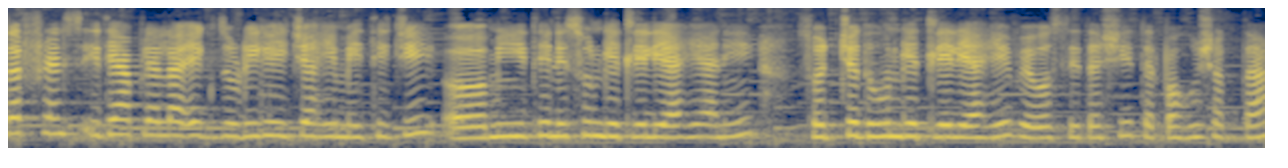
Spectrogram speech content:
तर फ्रेंड्स इथे आपल्याला एक जुडी घ्यायची आहे मेथीची. मी इथे निसून घेतलेली आहे आणि स्वच्छ धुवून घेतलेली आहे व्यवस्थित अशी तर पाहू शकता.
